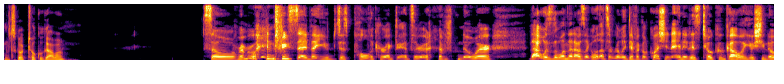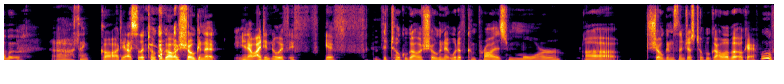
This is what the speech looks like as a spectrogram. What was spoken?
Let's go Tokugawa. So remember when we said that you just pull the correct answer out of nowhere? That was the one that I was like, oh, that's a really difficult question. And it is Tokugawa Yoshinobu. Oh, thank God. Yeah. So the Tokugawa shogunate. You know, I didn't know if if if the Tokugawa shogunate would have comprised more uh shoguns than just Tokugawa, but okay. Whew.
